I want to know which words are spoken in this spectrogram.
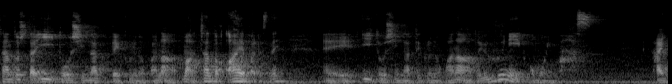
ちゃんとしたいい投資になってくるのかな、まあ、ちゃんと合えばですね、えー、いい投資になってくるのかなというふうに思います。はい。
